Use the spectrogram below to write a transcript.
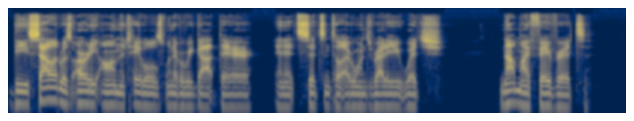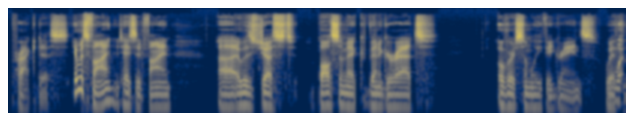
The salad was already on the tables whenever we got there, and it sits until everyone's ready, which not my favorite practice. It was fine. It tasted fine. Uh, it was just balsamic vinaigrette over some leafy greens with What-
